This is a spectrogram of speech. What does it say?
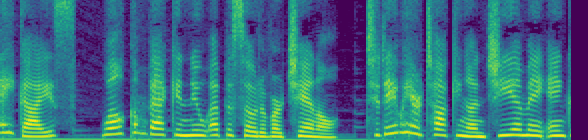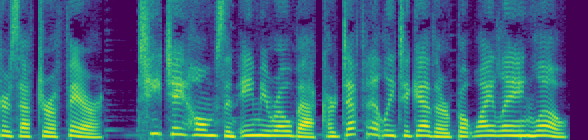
Hey guys, welcome back in new episode of our channel. Today we are talking on GMA anchors after affair. TJ Holmes and Amy Robach are definitely together but why laying low?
